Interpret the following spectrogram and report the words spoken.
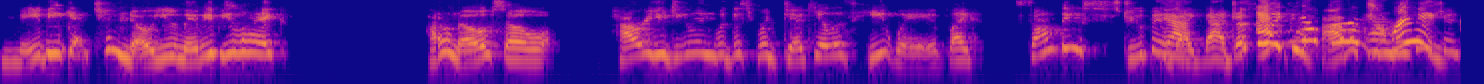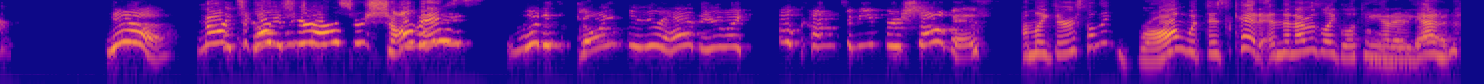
maybe get to know you, maybe be like, I don't know. So, how are you dealing with this ridiculous heat wave? Like something stupid yeah. like that. Just like you have a conversation. Drink. Yeah. Not to come to your house for Shabbos. What is going through your head that you're like, oh, come to me for Shabbos? I'm like, there's something wrong with this kid. And then I was like looking oh at it again. God.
